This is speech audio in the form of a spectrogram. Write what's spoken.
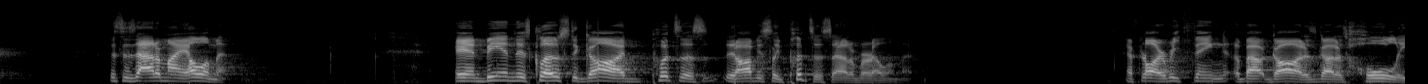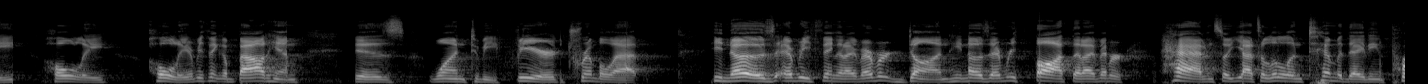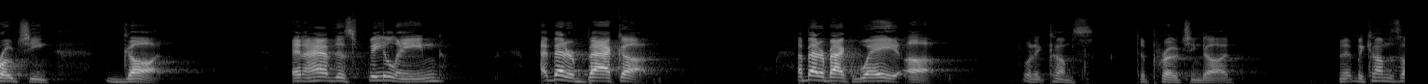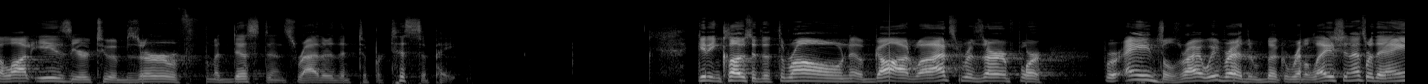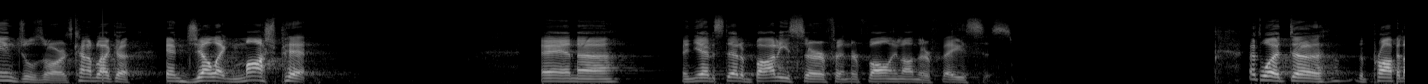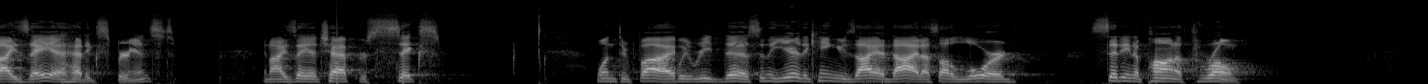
This is out of my element. And being this close to God puts us, it obviously puts us out of our element. After all, everything about God is God is holy, holy, holy. Everything about him is one to be feared, to tremble at. He knows everything that I've ever done, he knows every thought that I've ever had. And so, yeah, it's a little intimidating approaching God. And I have this feeling I better back up. I better back way up when it comes to approaching God. And it becomes a lot easier to observe from a distance rather than to participate. Getting close to the throne of God, well, that's reserved for, for angels, right? We've read the book of Revelation. That's where the angels are. It's kind of like an angelic mosh pit. And, uh, and yet, instead of body surfing, they're falling on their faces. That's what uh, the prophet Isaiah had experienced. In Isaiah chapter 6, 1 through 5, we read this In the year that King Uzziah died, I saw the Lord sitting upon a throne.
